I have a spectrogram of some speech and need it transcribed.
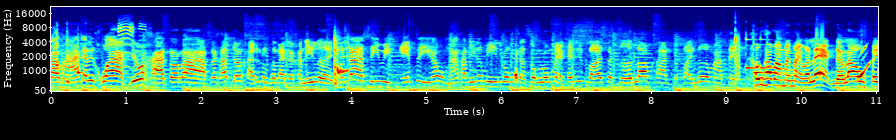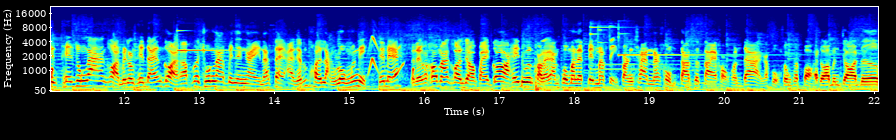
ตามหากันในควากเรียกว่าขาดตลาดนะครับยอดขายถล่มทลายกับคันนี้เลย Honda Civic FC ครับผมนะคันนี้ก็มีลงจัดทรงลงแม็กให้เรียบร้อยสเกิร์ตรอบคันสปอยเลอร์มาเต็มเพิ่งเข้ามาใหม่ๆวันแรกเดี๋ยวเราไปเทสช่วงล่างก่อนไปลองเทสได้กันก่อนครับว่าช่วงล่างเป็นยังไงนะแต่อาจจะต้องถอยหลังลงมั้งนี่ใช่ไหมแต่เดี๋ยวก็เข้ามาก่อนจะออกไปก็ให้ดูกันก่อนแล้วกันพวงมาลัยเป็นมัลติฟังก์ชันนะผมตามสไตล์ของ Honda ครับผมทรงสปอร์ตจอเป็นจอเดิม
